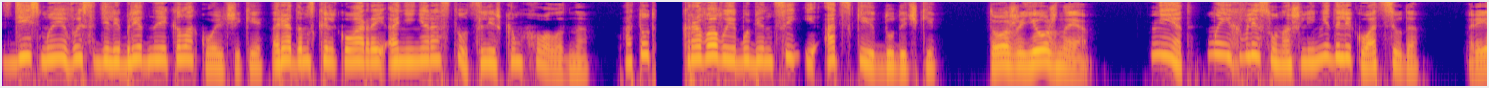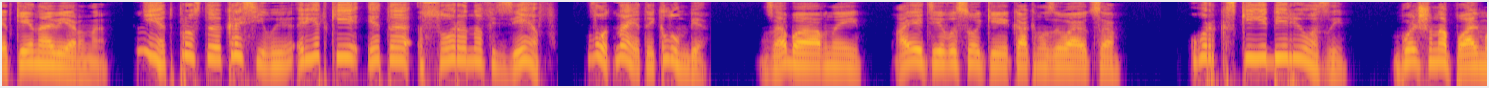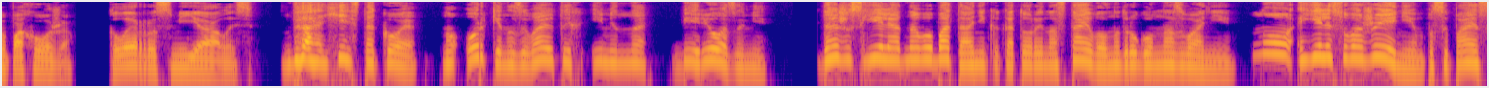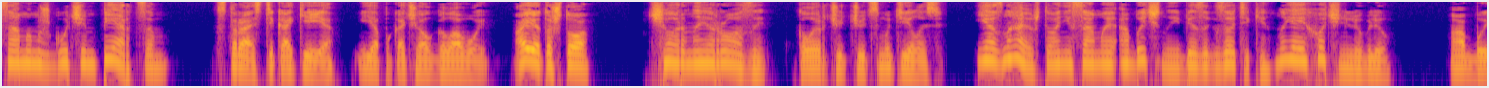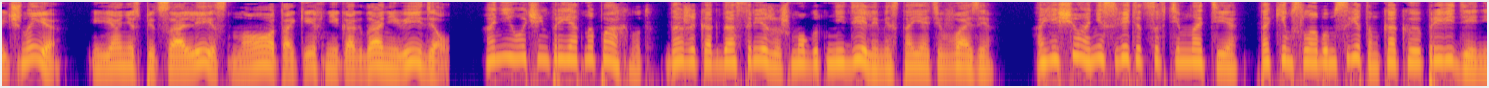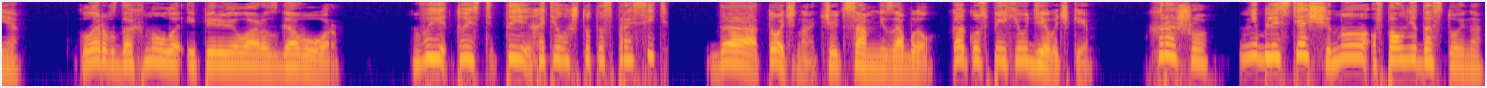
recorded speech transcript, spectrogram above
Здесь мы высадили бледные колокольчики. Рядом с калькуарой они не растут, слишком холодно. А тут кровавые бубенцы и адские дудочки. Тоже южные? Нет, мы их в лесу нашли, недалеко отсюда. Редкие, наверное. Нет, просто красивые. Редкие — это Соронов зев. Вот на этой клумбе. Забавный. А эти высокие как называются? Оркские березы. Больше на пальмы похоже. Клэр рассмеялась. Да, есть такое. Но орки называют их именно березами. Даже съели одного ботаника, который настаивал на другом названии. Но ели с уважением, посыпая самым жгучим перцем. Страсти какие! Я покачал головой. А это что? Черные розы. Клэр чуть-чуть смутилась. «Я знаю, что они самые обычные, без экзотики, но я их очень люблю». «Обычные?» Я не специалист, но таких никогда не видел. Они очень приятно пахнут. Даже когда срежешь, могут неделями стоять в вазе. А еще они светятся в темноте, таким слабым светом, как э, привидения. Клэр вздохнула и перевела разговор. «Вы, то есть ты хотел что-то спросить?» «Да, точно, чуть сам не забыл. Как успехи у девочки?» «Хорошо. Не блестяще, но вполне достойно.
